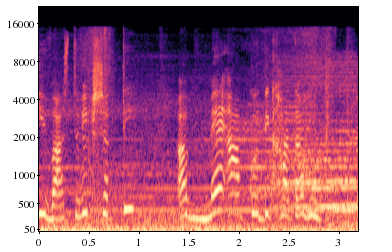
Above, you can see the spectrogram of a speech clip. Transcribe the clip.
की वास्तविक शक्ति। अब मैं आपको दिखाता हूँ।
